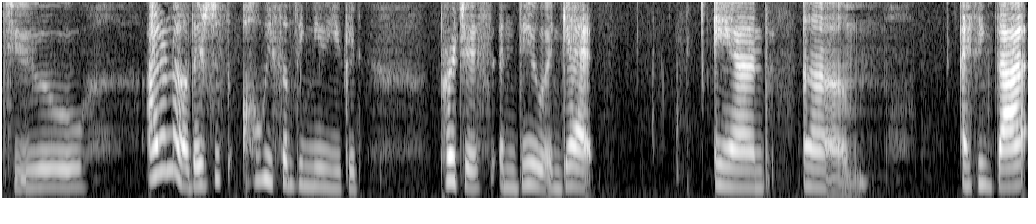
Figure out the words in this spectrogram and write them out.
to I don't know, there's just always something new you could purchase and do and get. And um I think that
